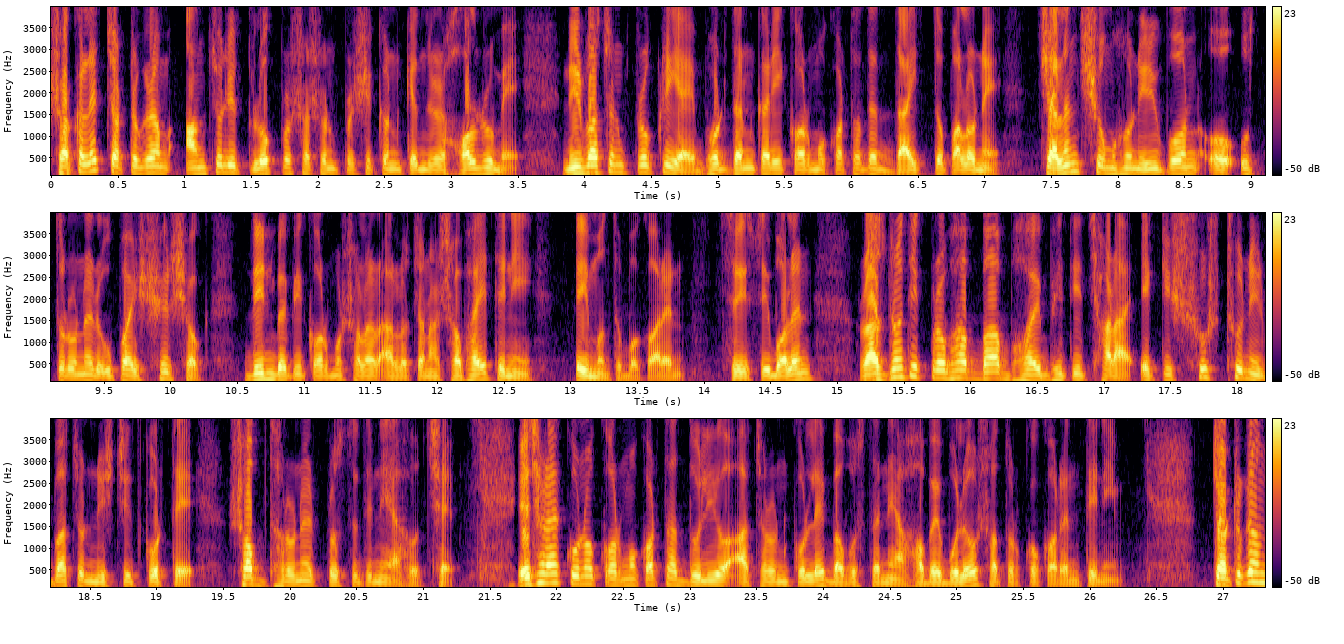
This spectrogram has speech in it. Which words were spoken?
সকালে চট্টগ্রাম আঞ্চলিক লোক প্রশাসন প্রশিক্ষণ কেন্দ্রের হলরুমে নির্বাচন প্রক্রিয়ায় ভোটদানকারী কর্মকর্তাদের দায়িত্ব পালনে চ্যালেঞ্জসমূহ নিরূপণ ও উত্তরণের উপায় শীর্ষক দিনব্যাপী কর্মশালার আলোচনা সভায় তিনি এই মন্তব্য করেন। শ্রী সি বলেন, রাজনৈতিক প্রভাব বা ভয়ভীতি ছাড়া একটি সুষ্ঠু নির্বাচন নিশ্চিত করতে সব ধরনের প্রস্তুতি নেওয়া হচ্ছে। এছাড়া কোনো কর্মকর্তা দলীয় আচরণ করলে ব্যবস্থা নেওয়া হবে বলেও সতর্ক করেন তিনি। চট্টগ্রাম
